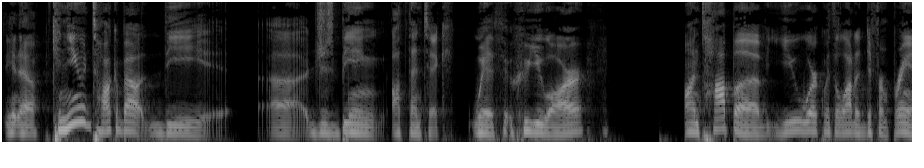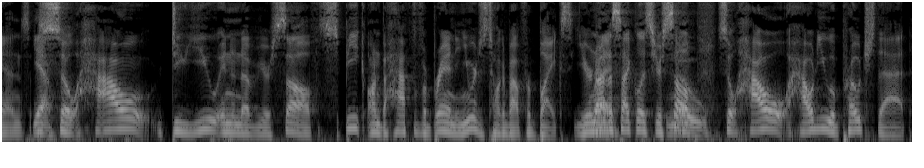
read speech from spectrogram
You know? Can you talk about the uh, just being authentic with who you are? On top of you work with a lot of different brands. Yeah. So how do you in and of yourself speak on behalf of a brand? And you were just talking about for bikes. You're not a cyclist yourself. No. Mm-hmm. So how how do you approach that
